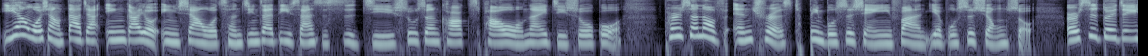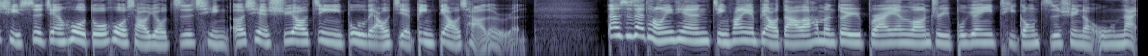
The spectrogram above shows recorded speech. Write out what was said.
一样，我想大家应该有印象，我曾经在第三十四集 Susan Cox Powell 那一集说过，Person of Interest 并不是嫌疑犯，也不是凶手，而是对这一起事件或多或少有知情，而且需要进一步了解并调查的人。但是在同一天，警方也表达了他们对于 Brian Laundry 不愿意提供资讯的无奈。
